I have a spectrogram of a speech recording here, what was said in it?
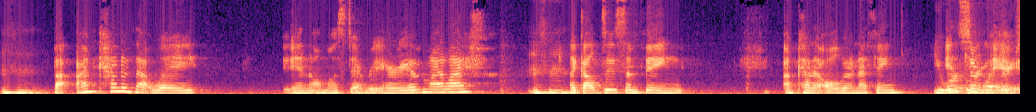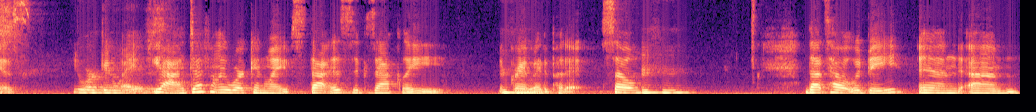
Mm-hmm. But I'm kind of that way in almost every area of my life. Mm-hmm. Like, I'll do something, I'm kind of all or nothing You work in certain waves. areas. You work in waves. Yeah, I definitely work in waves. That is exactly a great way to put it. So Mm-hmm. that's how it would be. And um,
